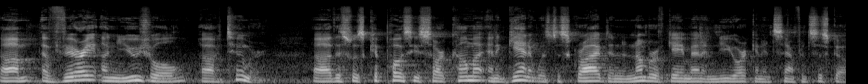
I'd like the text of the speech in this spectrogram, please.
um, a very unusual uh, tumor. Uh, this was Kaposi sarcoma, and again, it was described in a number of gay men in New York and in San Francisco.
